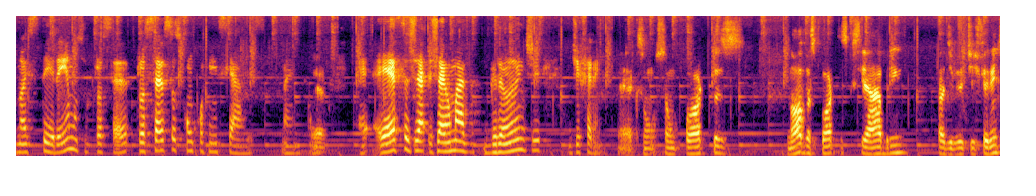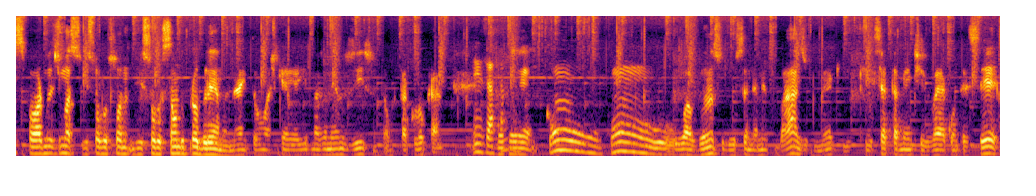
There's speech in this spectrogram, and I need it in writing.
nós teremos processo, processos concorrenciais. Né? Então, é. É, essa já, já é uma grande diferença. É, que são, são portas, novas portas que se abrem para diferentes formas de uma de solução, de solução do problema, né? Então acho que é mais ou menos isso então que está colocado. Exatamente. É, com, com o avanço do saneamento básico, né, que, que certamente vai acontecer,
